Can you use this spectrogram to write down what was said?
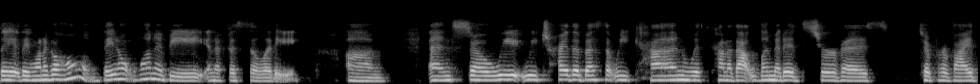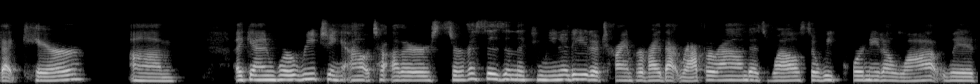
they they want to go home they don't want to be in a facility um, and so we we try the best that we can with kind of that limited service to provide that care. Um, again we're reaching out to other services in the community to try and provide that wraparound as well. So we coordinate a lot with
